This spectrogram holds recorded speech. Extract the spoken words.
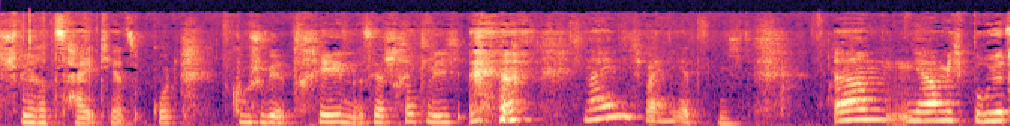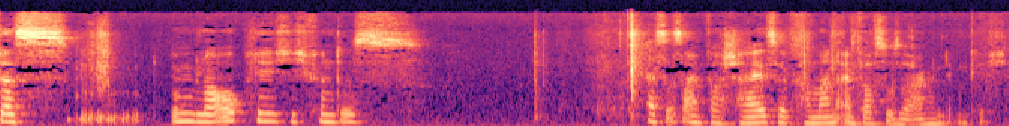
schwere Zeit jetzt. Oh Gott, kommen schon wieder Tränen, ist ja schrecklich. Nein, ich weine jetzt nicht. Ähm, ja, mich berührt das unglaublich. Ich finde es. Es ist einfach scheiße, kann man einfach so sagen, denke ich.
